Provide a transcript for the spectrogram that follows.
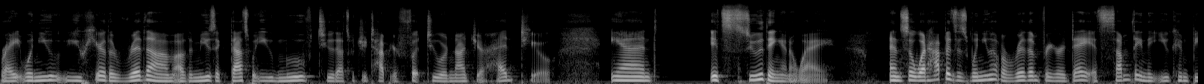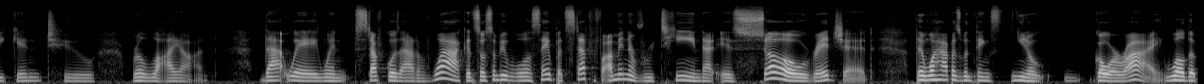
right? When you you hear the rhythm of the music that's what you move to that's what you tap your foot to or nod your head to. And it's soothing in a way. And so what happens is when you have a rhythm for your day it's something that you can begin to rely on. That way, when stuff goes out of whack, and so some people will say, but Steph, if I'm in a routine that is so rigid, then what happens when things, you know, go awry? Well, the,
